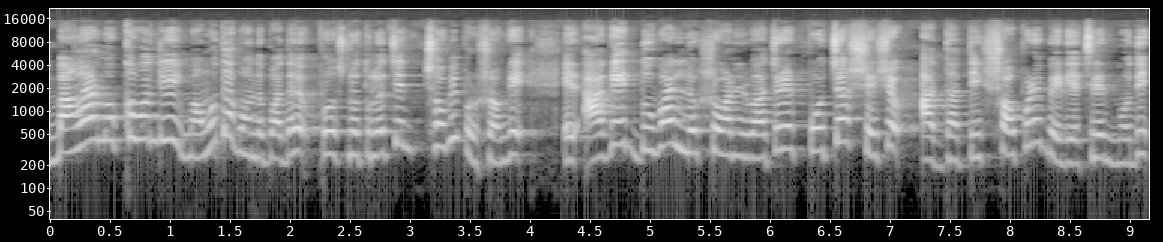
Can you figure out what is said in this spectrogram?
বাংলার মুখ্যমন্ত্রী মমতা বন্দ্যোপাধ্যায় প্রশ্ন তুলেছেন ছবি প্রসঙ্গে। এর আগে দুবার লোকসভা নির্বাচনের প্রচার শেষে আধ্যাত্মিক সফরে বেরিয়েছিলেন মোদী।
